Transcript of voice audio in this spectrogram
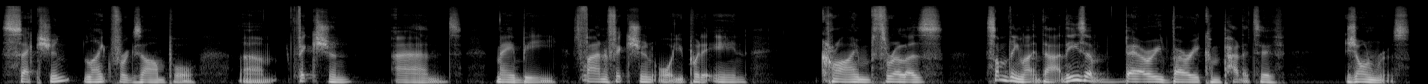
section, like, for example, um, fiction and maybe fan fiction, or you put it in crime thrillers something like that. These are very, very competitive genres.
